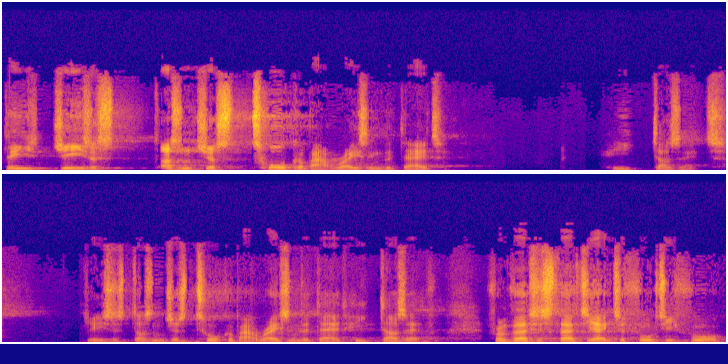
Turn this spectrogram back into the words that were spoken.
the, Jesus doesn't just talk about raising the dead, he does it. Jesus doesn't just talk about raising the dead, he does it. From verses 38 to 44.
